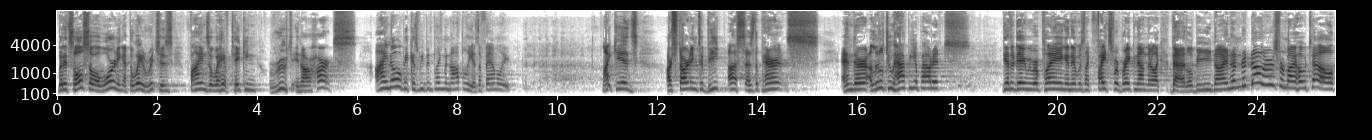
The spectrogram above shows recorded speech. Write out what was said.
But it's also a warning at the way riches finds a way of taking root in our hearts. I know because we've been playing Monopoly as a family. My kids are starting to beat us as the parents, and they're a little too happy about it. The other day we were playing and it was like fights were breaking out and they're like, that'll be $900 for my hotel.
